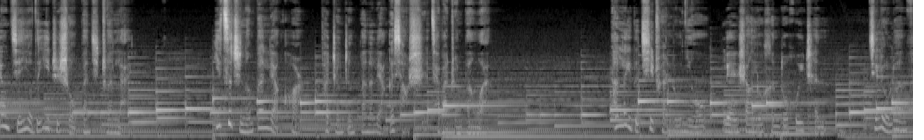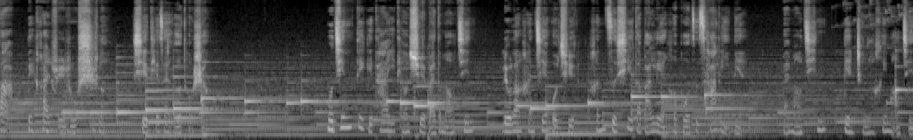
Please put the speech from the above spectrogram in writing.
用仅有的一只手搬起砖来。一次只能搬两块。他整整搬了两个小时才把砖搬完，他累得气喘如牛，脸上有很多灰尘，几绺乱发被汗水濡湿了，斜贴在额头上。母亲递给他一条雪白的毛巾，流浪汉接过去，很仔细地把脸和脖子擦了一遍，白毛巾变成了黑毛巾。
